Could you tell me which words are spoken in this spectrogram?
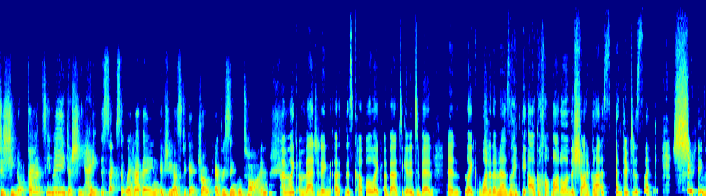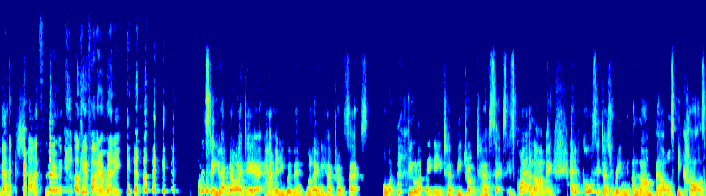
does she not fancy me? Does she hate the sex that we're having if she has to get drunk every single time? I'm like imagining uh, this couple like about to get into bed and like one of them has like the alcohol bottle and the shot glass and they're just like shooting back shots and being like, okay, fine, I'm ready. Honestly, you have no idea how many women will only have drunk sex or feel like they need to be drunk to have sex. It's quite alarming. And of course, it does ring alarm bells because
